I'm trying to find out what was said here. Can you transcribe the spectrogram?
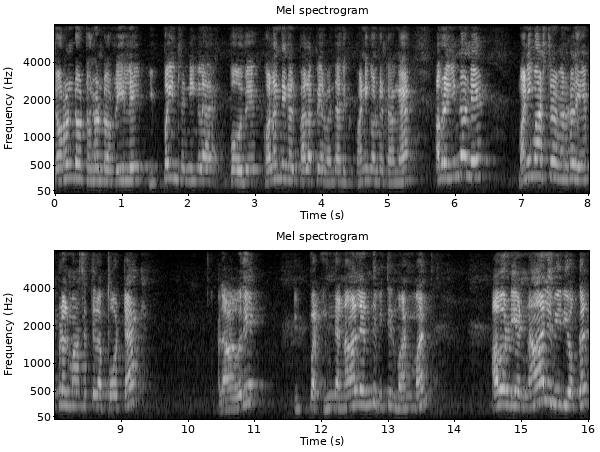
டொரண்டோ டொரண்டோ ரீலு இப்பையும் ட்ரெண்டிங்கில் போகுது. குழந்தைகள் பல பேர் வந்து அதுக்கு பண்ணி கொண்டிருக்காங்க. அப்புறம் இன்னொன்று மணி மாஸ்டர் அவர்கள் ஏப்ரல் மாதத்தில் போட்ட அதாவது இப்போ இந்த நாள்லேருந்து வித்தின் ஒன் மந்த் அவருடைய நாலு வீடியோக்கள்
